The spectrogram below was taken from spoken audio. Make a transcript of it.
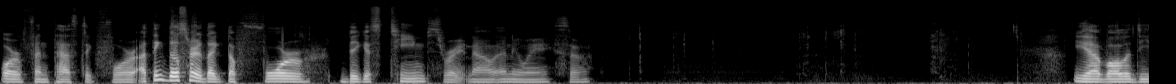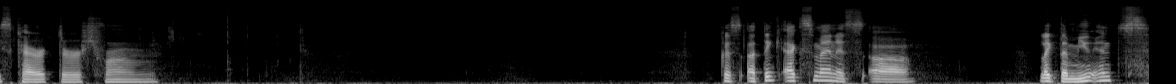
or Fantastic Four. I think those are like the four biggest teams right now anyway, so. You have all of these characters from because I think X-Men is uh like the mutants.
